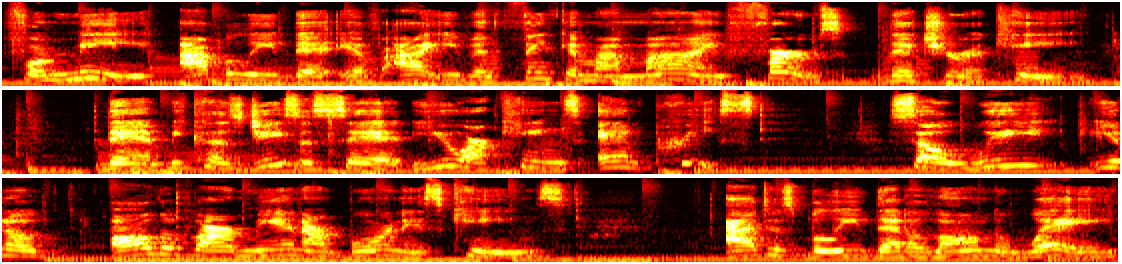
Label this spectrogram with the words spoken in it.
For me i believe that if i even think in my mind first that you're a king then because jesus said you are kings and priests. So we you know all of our men are born as kings. I just believe that along the way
